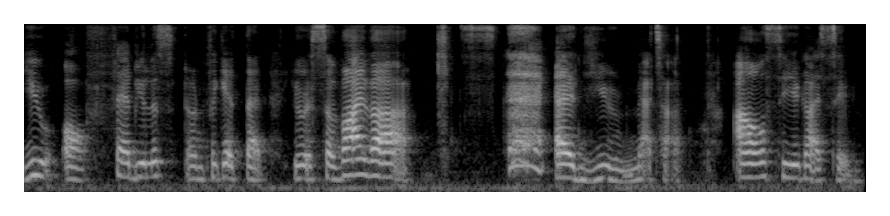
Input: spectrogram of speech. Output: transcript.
you are fabulous. Don't forget that you're a survivor and you matter. I'll see you guys soon.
